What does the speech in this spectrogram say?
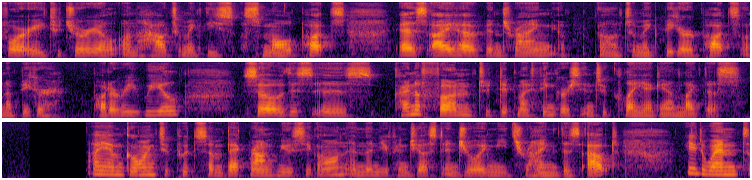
for a tutorial on how to make these small pots as I have been trying uh, to make bigger pots on a bigger pottery wheel. So this is kind of fun to dip my fingers into clay again like this. I am going to put some background music on and then you can just enjoy me trying this out. It went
